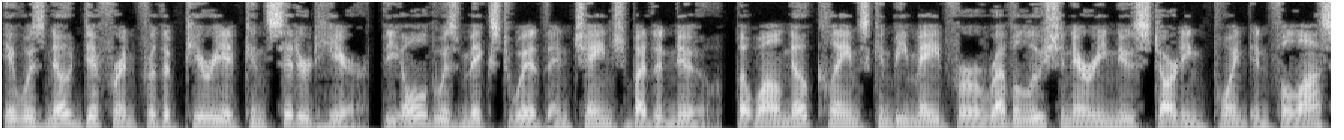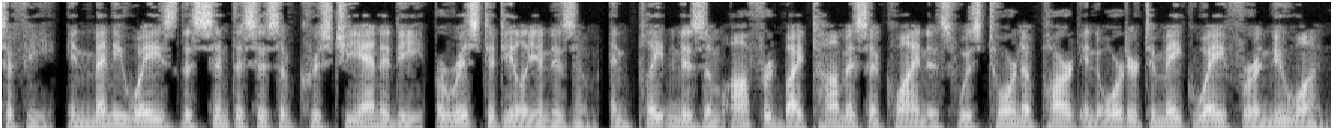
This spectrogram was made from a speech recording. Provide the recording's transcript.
It was no different for the period considered here, the old was mixed with and changed by the new, but while no claims can be made for a revolutionary new starting point in philosophy, in many ways the synthesis of Christianity, Aristotelianism, and Platonism offered by Thomas Aquinas was torn apart in order to make way for a new one,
